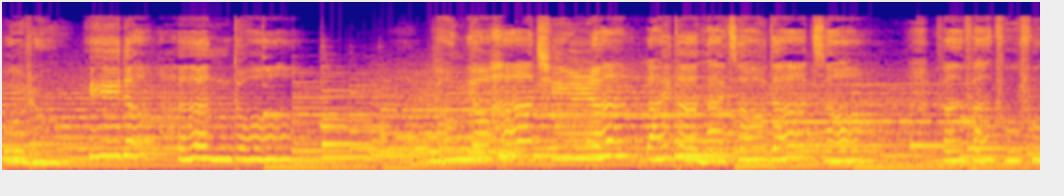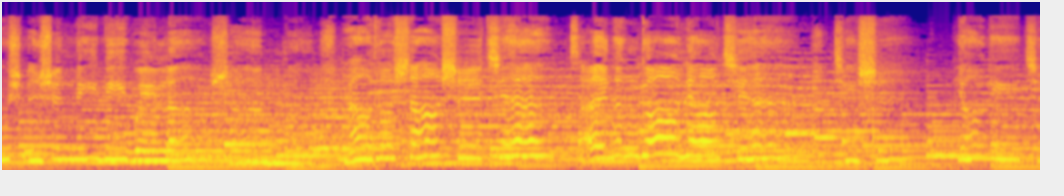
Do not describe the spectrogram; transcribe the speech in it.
不如意的很多。朋友和亲人来的来，走的走，反反复复寻寻觅觅，为了什么？要多少时间才能够了解？其实。有你就。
